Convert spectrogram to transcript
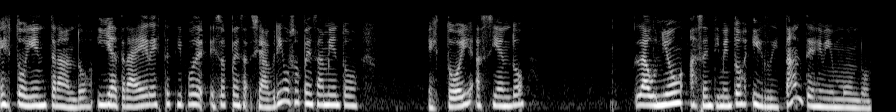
estoy entrando y a traer este tipo de esos pensamientos, si abrigo esos pensamientos, estoy haciendo la unión a sentimientos irritantes en mi mundo.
